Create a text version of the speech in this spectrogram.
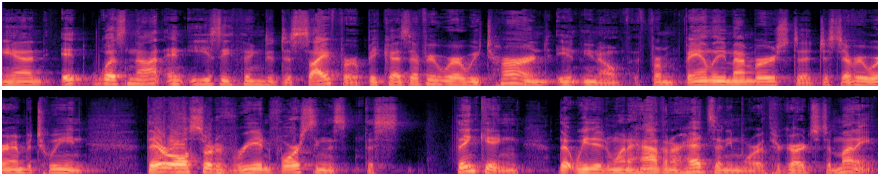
And it was not an easy thing to decipher because everywhere we turned, you know, from family members to just everywhere in between, they're all sort of reinforcing this, this thinking that we didn't want to have in our heads anymore with regards to money.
